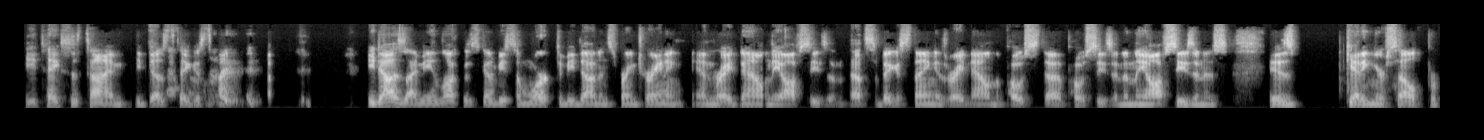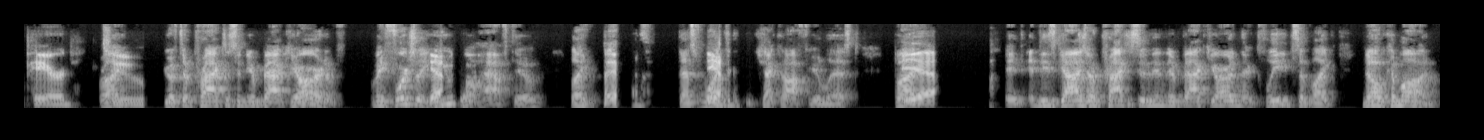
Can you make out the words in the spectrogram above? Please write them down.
he takes his time. He does take his time. he does. I mean, look, there's going to be some work to be done in spring training, and right now in the off season, that's the biggest thing. Is right now in the post uh, postseason, and the off season is is getting yourself prepared right. to. You have to practice in your backyard. I mean, fortunately, yeah. you don't have to. Like that's, that's one yeah. thing to check off your list. But yeah. It, it, these guys are practicing in their backyard in their cleats of like, no, come on,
